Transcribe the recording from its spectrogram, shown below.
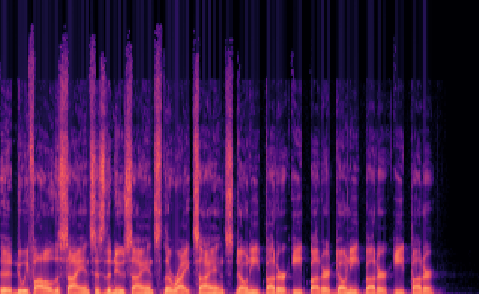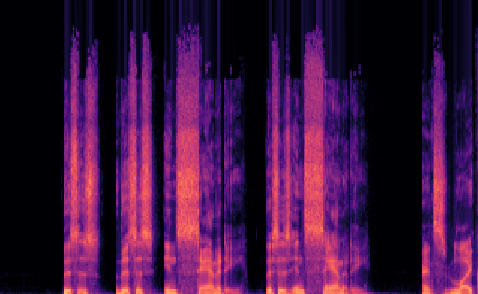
Uh, do we follow the science? Is the new science the right science? Don't eat butter, eat butter, don't eat butter, eat butter. This is this is insanity. This is insanity. It's like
